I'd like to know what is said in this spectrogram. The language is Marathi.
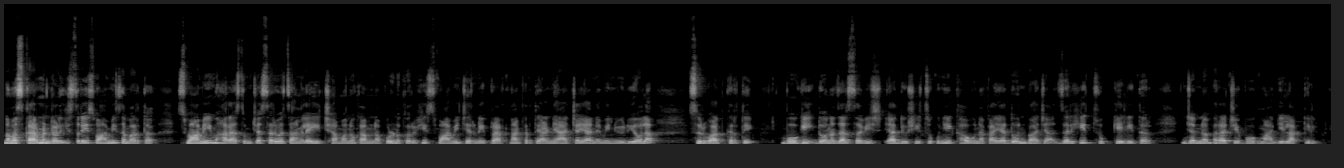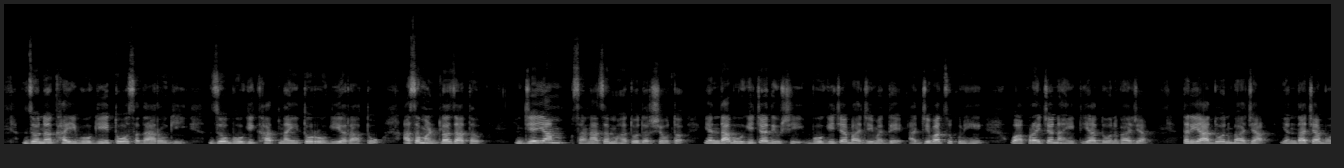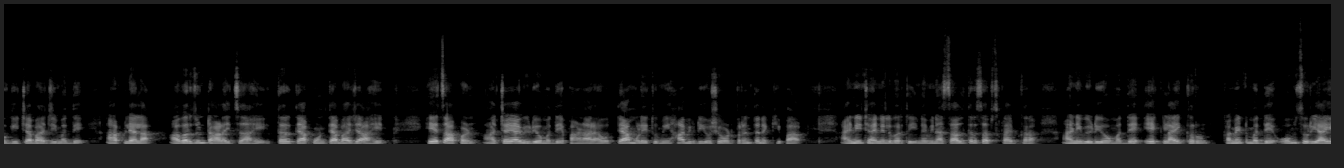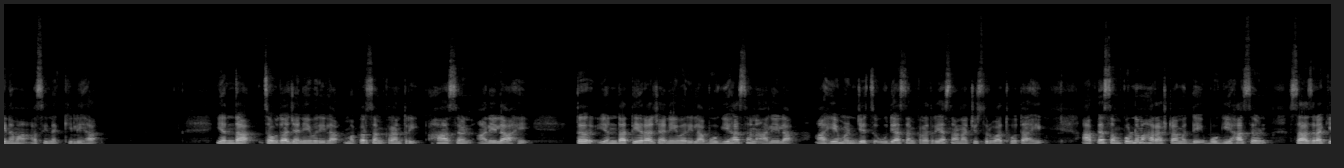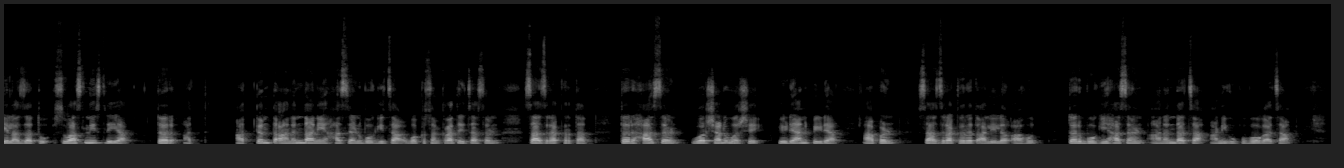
नमस्कार मंडळी श्री स्वामी समर्थ. स्वामी महाराज तुमच्या सर्व चांगल्या इच्छा मनोकामना पूर्ण करू ही स्वामी चरणी प्रार्थना करते आणि आजच्या या नवीन व्हिडिओला सुरुवात करते. भोगी दोन हजार सव्वीस या दिवशी चुकूनही खाऊ नका या दोन भाज्या. जर ही चूक केली तर जन्मभराचे भोग मागे लागतील. जो न खाई भोगी तो सदा रोगी. जो भोगी खात नाही तो रोगी राहतो. असं म्हटलं जातं. जे या सणाचं महत्त्व दर्शवतं यंदा भोगीच्या दिवशी भोगीच्या भाजीमध्ये अजिबात चुकूनही वापरायच्या नाहीत या दोन भाज्या. तर या दोन भाज्या यंदाच्या भोगीच्या भाजीमध्ये आपल्याला आवर्जून टाळायचं आहे. तर त्या कोणत्या भाज्या आहेत हेच आपण आजच्या या व्हिडिओमध्ये पाहणार आहोत. त्यामुळे तुम्ही हा व्हिडिओ शेवटपर्यंत नक्की पहा. आणि चॅनेलवरती नवीन असाल तर सबस्क्राईब करा. आणि व्हिडिओमध्ये एक लाईक करून कमेंटमध्ये ओम सूर्याय नमा असे नक्की लिहा. यंदा चौदा जानेवारीला मकर संक्रांती हा सण आलेला आहे. तर यंदा तेरा जानेवारीला भोगी हा सण आलेला आहे म्हणजेच उद्या संक्रांत या सणाची सुरुवात होत आहे. आपल्या संपूर्ण महाराष्ट्रामध्ये भोगी हा सण साजरा केला जातो. सुवासनी स्त्रिया तर अत अत्यंत आनंदाने हा सण भोगीचा व संक्रांतीचा सण साजरा करतात. तर हा सण वर्षानुवर्षे पिढ्यानपिढ्या आपण साजरा करत आलेलो आहोत. तर भोगी हा सण आनंदाचा आणि उपभोगाचा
